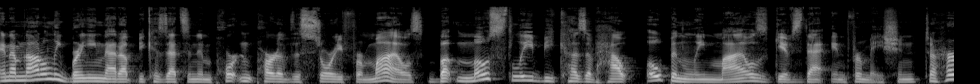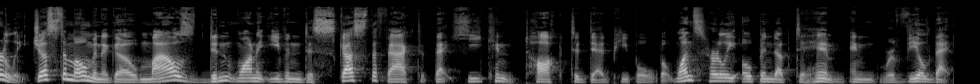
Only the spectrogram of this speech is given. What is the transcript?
And I'm not only bringing that up because that's an important part of the story for Miles, but mostly because of how openly Miles gives that information to Hurley. Just a moment ago, Miles didn't want to even discuss the fact that he can talk to dead people, but once Hurley opened up to him and revealed that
